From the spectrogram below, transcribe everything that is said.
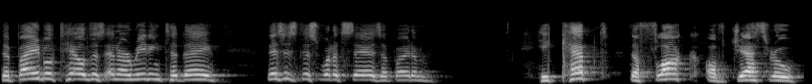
The Bible tells us in our reading today, this is this what it says about him. He kept the flock of Jethro,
